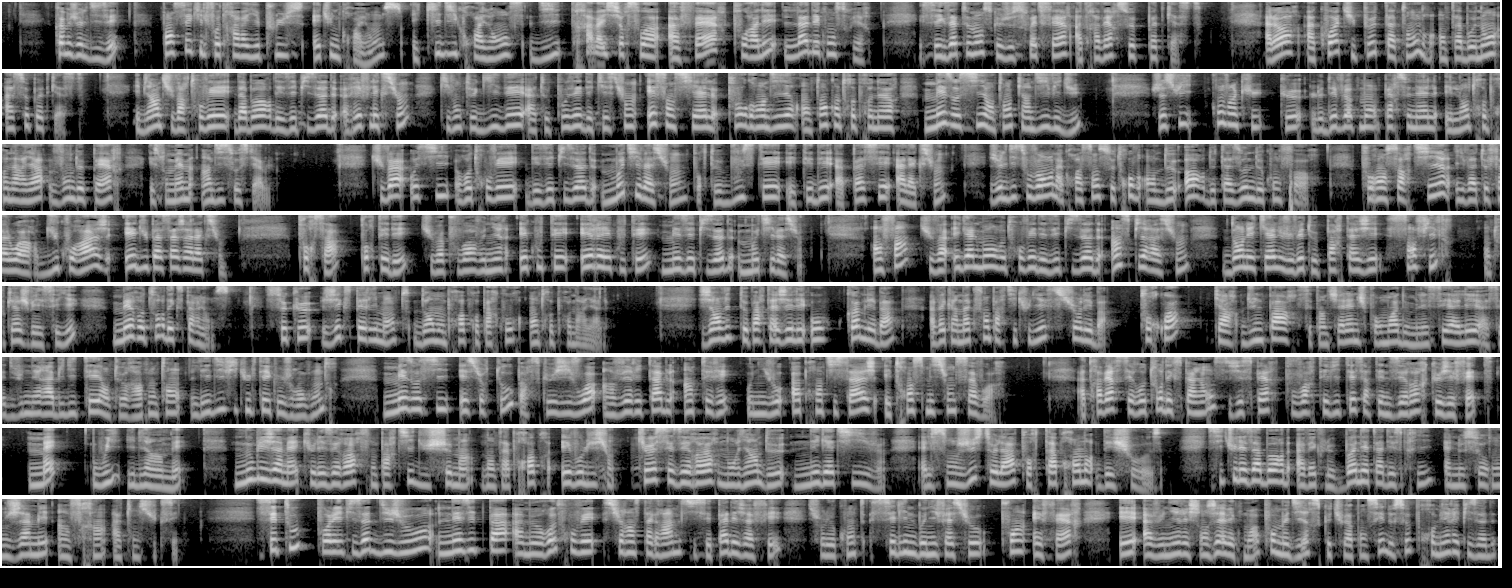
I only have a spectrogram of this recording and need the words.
Comme je le disais, Penser qu'il faut travailler plus est une croyance, et qui dit croyance dit travail sur soi à faire pour aller la déconstruire. Et c'est exactement ce que je souhaite faire à travers ce podcast. Alors, à quoi tu peux t'attendre en t'abonnant à ce podcast? Eh bien, tu vas retrouver d'abord des épisodes réflexion qui vont te guider à te poser des questions essentielles pour grandir en tant qu'entrepreneur, mais aussi en tant qu'individu. Je suis convaincue que le développement personnel et l'entrepreneuriat vont de pair et sont même indissociables. Tu vas aussi retrouver des épisodes motivation pour te booster et t'aider à passer à l'action. Je le dis souvent, la croissance se trouve en dehors de ta zone de confort. Pour en sortir, il va te falloir du courage et du passage à l'action. Pour ça, pour t'aider, tu vas pouvoir venir écouter et réécouter mes épisodes motivation. Enfin, tu vas également retrouver des épisodes inspiration dans lesquels je vais te partager sans filtre, en tout cas je vais essayer, mes retours d'expérience, ce que j'expérimente dans mon propre parcours entrepreneurial. J'ai envie de te partager les hauts comme les bas, avec un accent particulier sur les bas. Pourquoi? Car d'une part, c'est un challenge pour moi de me laisser aller à cette vulnérabilité en te racontant les difficultés que je rencontre, mais aussi et surtout parce que j'y vois un véritable intérêt au niveau apprentissage et transmission de savoir. À travers ces retours d'expérience, j'espère pouvoir t'éviter certaines erreurs que j'ai faites, mais oui, il y a un mais. N'oublie jamais que les erreurs font partie du chemin dans ta propre évolution, que ces erreurs n'ont rien de négatif, elles sont juste là pour t'apprendre des choses. Si tu les abordes avec le bon état d'esprit, elles ne seront jamais un frein à ton succès. C'est tout pour l'épisode du jour. N'hésite pas à me retrouver sur Instagram si c'est pas déjà fait, sur le compte célinebonifacio.fr et à venir échanger avec moi pour me dire ce que tu as pensé de ce premier épisode.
